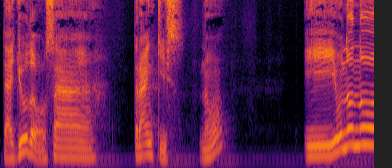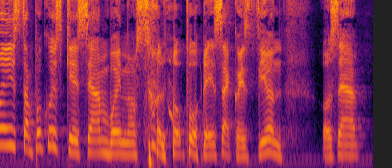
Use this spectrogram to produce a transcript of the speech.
te ayudo, o sea, tranquis, ¿no? Y uno no es, tampoco es que sean buenos solo por esa cuestión. O sea,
